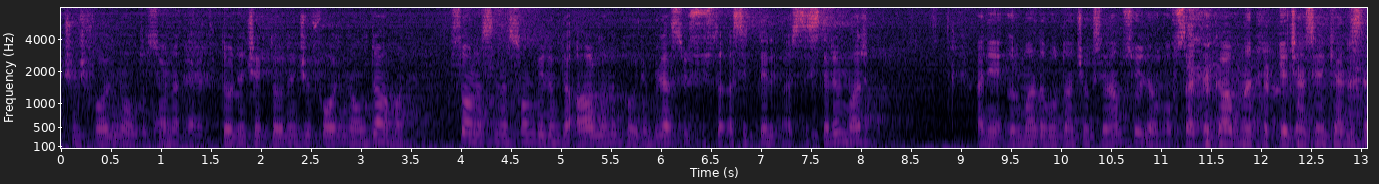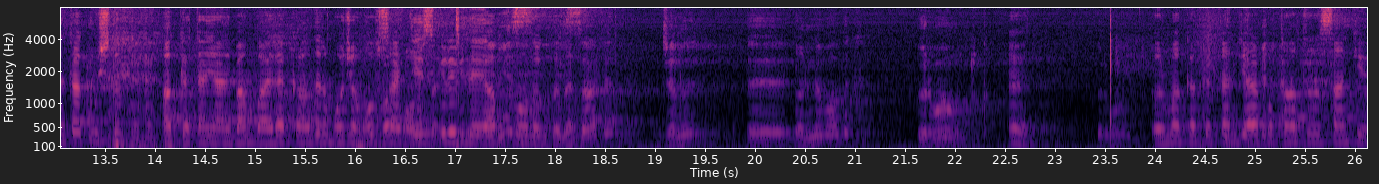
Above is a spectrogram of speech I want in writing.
Üçüncü faulün oldu. Sonra evet. dördüncü çeyrek dördüncü faulün oldu ama sonrasında son bölümde ağırlığını koydun. Biraz üst üste asitleri, asistlerin var. Hani Irmak'a da buradan çok selam söylüyorum. Offside lakabını geçen sene kendisine takmıştım. Hakikaten yani ben bayrak kaldırırım hocam. Offside diye espri bile yaptım Biz, o noktada. biz zaten canı e, önlem aldık. Irmağı unuttuk. Evet. Irmağı unuttuk. Irmak hakikaten diğer pot altını sanki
